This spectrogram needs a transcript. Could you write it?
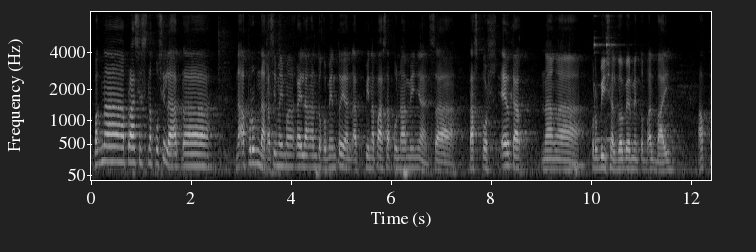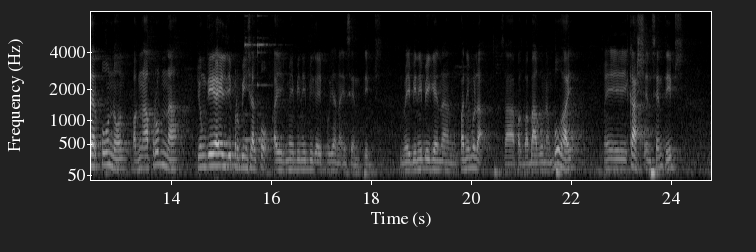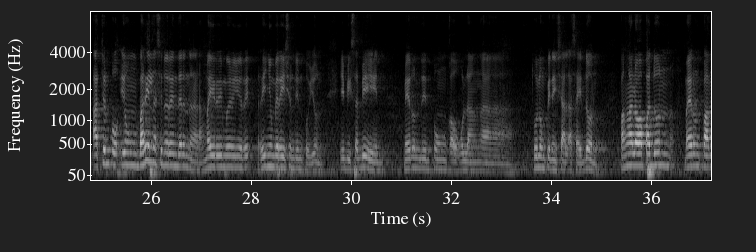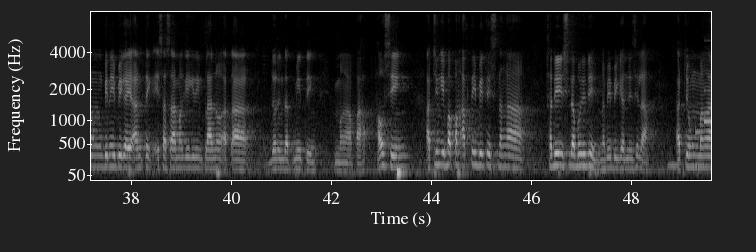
Pag na-process na po sila at ah, na-approve na kasi may mga kailangan dokumento yan at pinapasa po namin yan sa Task Force LCAC ng ah, Provincial Government of Albay. After po noon, pag na-approve na, yung DILG Provincial po ay may binibigay po yan na incentives. May binibigay ng panimula sa pagbabago ng buhay, may cash incentives, at yun po, yung baril na sinurrender na, may remuner- remuneration din po yun. Ibig sabihin, meron din pong kaukulang ah, tulong pinansyal aside doon. Pangalawa pa doon, mayroon pang binibigay antik isa sa magiging plano at ah, during that meeting, mga pa- housing at yung iba pang activities ng ah, sa DSWD, nabibigyan din sila. At yung mga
